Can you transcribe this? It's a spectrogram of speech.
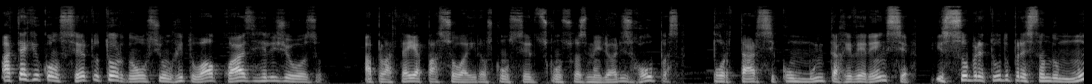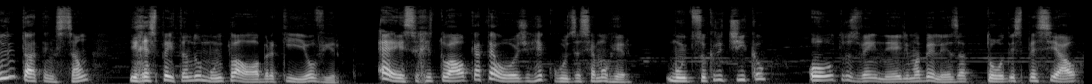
até que o concerto tornou-se um ritual quase religioso. A plateia passou a ir aos concertos com suas melhores roupas, portar-se com muita reverência e, sobretudo, prestando muita atenção e respeitando muito a obra que ia ouvir. É esse ritual que até hoje recusa-se a morrer. Muitos o criticam, outros veem nele uma beleza toda especial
